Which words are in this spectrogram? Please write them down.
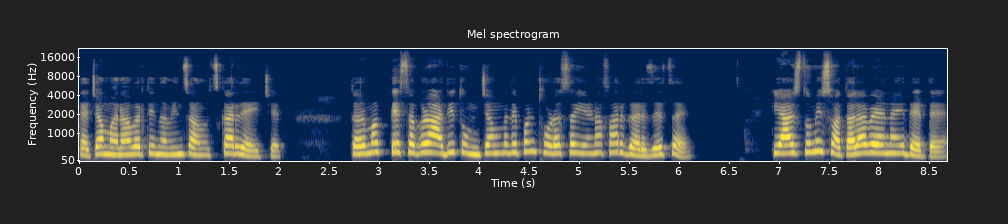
त्याच्या मनावरती नवीन संस्कार द्यायचे आहेत तर मग ते सगळं आधी तुमच्यामध्ये पण थोडंसं येणं फार गरजेचं आहे. की आज तुम्ही स्वतःला वेळ नाही देत आहे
